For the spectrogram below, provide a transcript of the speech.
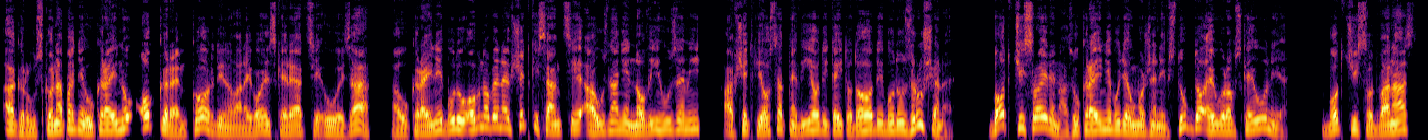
Ak Rusko napadne Ukrajinu, okrem koordinovanej vojenskej reakcie USA a Ukrajiny budú obnovené všetky sankcie a uznanie nových území a všetky ostatné výhody tejto dohody budú zrušené. Bod číslo 11. Ukrajine bude umožnený vstup do Európskej únie. Bod číslo 12.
